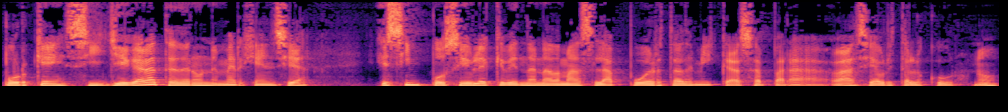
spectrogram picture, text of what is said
Porque si llegara a tener una emergencia, es imposible que venda nada más la puerta de mi casa para, ah, sí, ahorita lo cubro, ¿no?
